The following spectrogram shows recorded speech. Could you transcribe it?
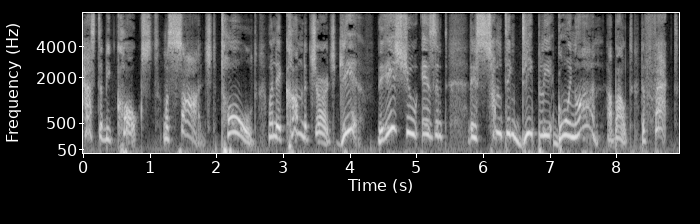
has to be coaxed, massaged, told when they come to church, give. The issue isn't there's something deeply going on about the fact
